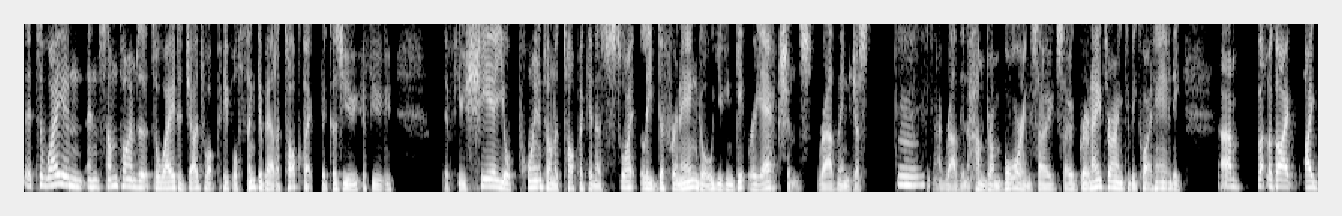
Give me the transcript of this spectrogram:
It's a way, and and sometimes it's a way to judge what people think about a topic because you, if you, if you share your point on a topic in a slightly different angle, you can get reactions rather than just mm. you know, rather than humdrum boring. So so grenade throwing can be quite handy. Um, but look, I I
